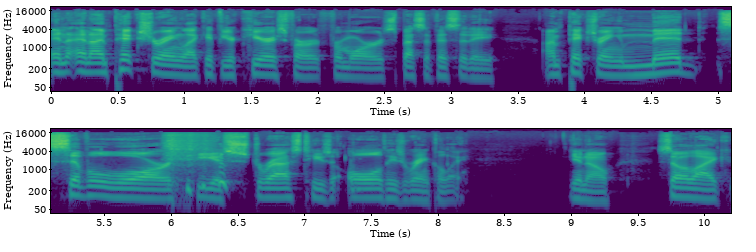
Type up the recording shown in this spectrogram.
and and I'm picturing like if you're curious for for more specificity, I'm picturing mid Civil War. He is stressed. He's old. He's wrinkly. You know, so like,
